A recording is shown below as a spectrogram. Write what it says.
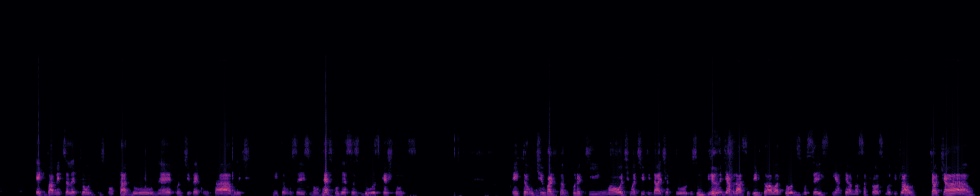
equipamentos eletrônicos, computador, né, quando tiver com tablet. Então vocês vão responder essas duas questões. Então o tio vai ficando por aqui. Uma ótima atividade a todos. Um grande abraço virtual a todos vocês e até a nossa próxima videoaula. Tchau, tchau!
